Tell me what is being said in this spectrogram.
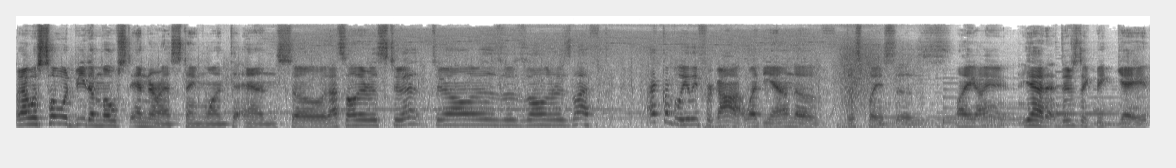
I was told would be the most interesting one to end. So that's all there is to it. To all, is all there is left. I completely forgot what the end of this place is. Like, I... Yeah, there's a big gate.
